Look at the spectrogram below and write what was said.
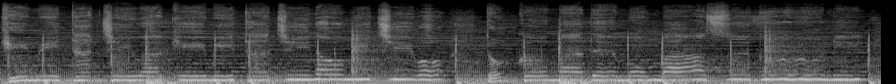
君たちは君たちの道をどこまでもまっすぐに。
